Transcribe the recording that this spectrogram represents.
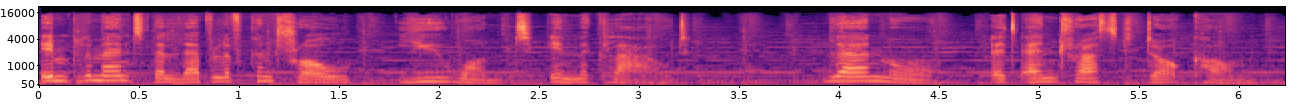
Implement the level of control you want in the cloud. Learn more at entrust.com.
